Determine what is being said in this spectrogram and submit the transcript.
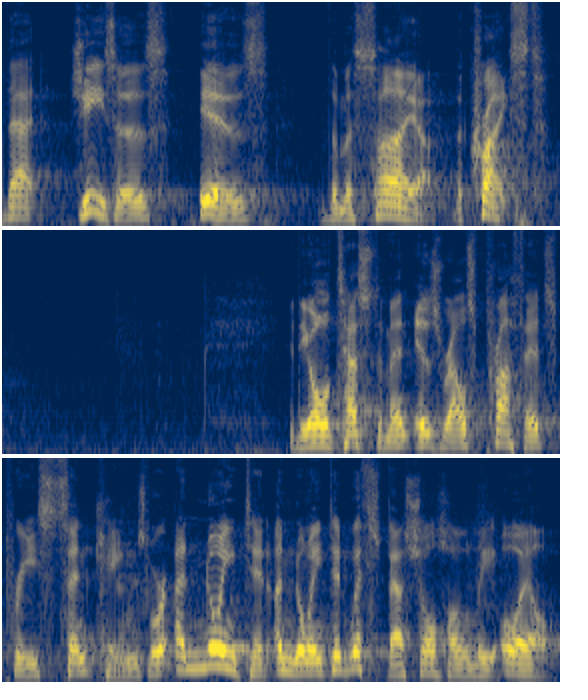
that Jesus is the Messiah, the Christ? In the Old Testament, Israel's prophets, priests, and kings were anointed, anointed with special holy oil.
